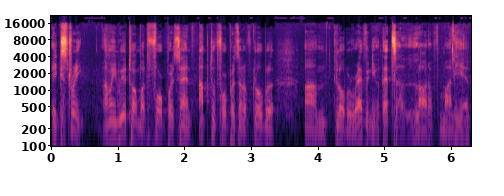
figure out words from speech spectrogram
extreme. I mean, we're talking about 4%, up to 4% of global um, global revenue. That's a lot of money. And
